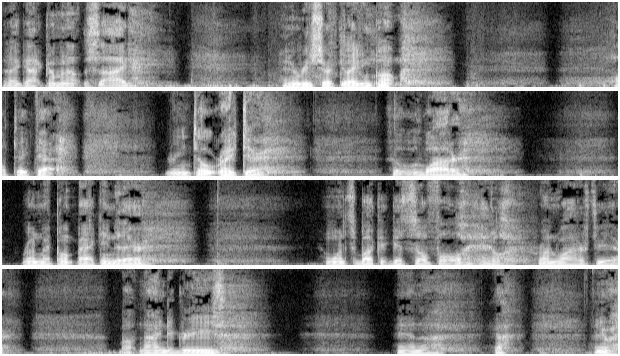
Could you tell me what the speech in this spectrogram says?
that I got coming out the side, and a recirculating pump. I'll take that green tote right there, fill it with water, run my pump back into there. And once the bucket gets so full, it'll run water through there. About nine degrees. And uh, yeah, anyway,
